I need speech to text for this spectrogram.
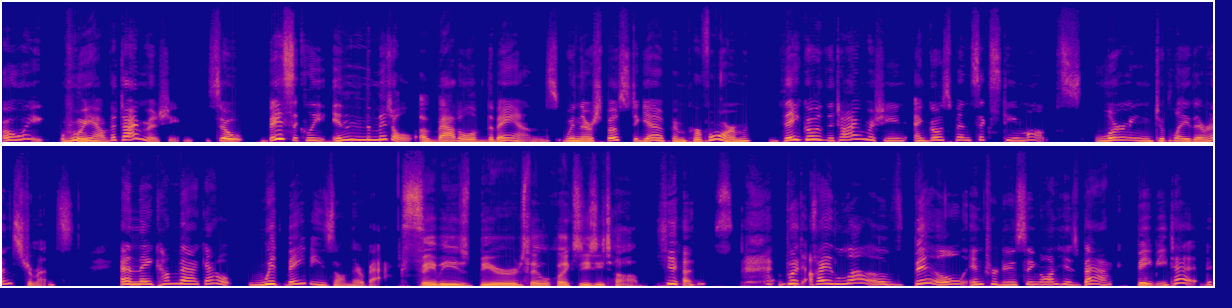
oh, wait, we have a time machine. So basically, in the middle of Battle of the Bands, when they're supposed to get up and perform, they go to the time machine and go spend 16 months learning to play their instruments. And they come back out with babies on their backs. Babies, beards, they look like ZZ Top. Yes. But I love Bill introducing on his back baby Ted.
